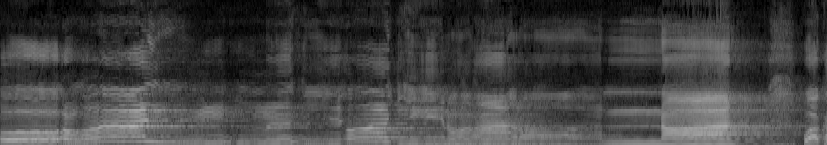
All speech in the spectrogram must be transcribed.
โอ้ยโอ้ยนอนนอนพวกค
